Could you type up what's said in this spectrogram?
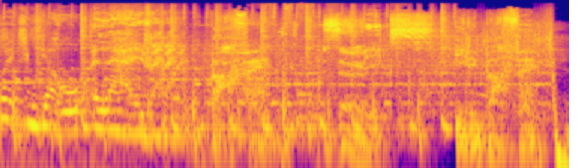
Joachim Garraud, live. Parfait. The Mix. Il est parfait.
